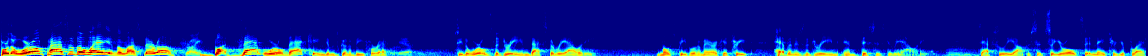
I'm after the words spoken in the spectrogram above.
For the world passeth away and the lust thereof. Right. But that world, that kingdom is going to be forever. Yes. See, the world's the dream. That's the reality. Most people in America treat heaven as the dream, and this is the reality. Mm. It's absolutely opposite. So your old sin nature, your flesh,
